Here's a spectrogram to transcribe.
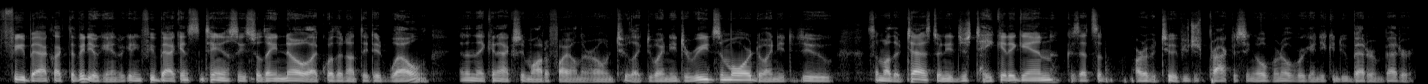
feedback like the video game. They're getting feedback instantaneously so they know like whether or not they did well. And then they can actually modify on their own too. Like, do I need to read some more? Do I need to do some other test? Do I need to just take it again? Because that's a part of it too. If you're just practicing over and over again, you can do better and better.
